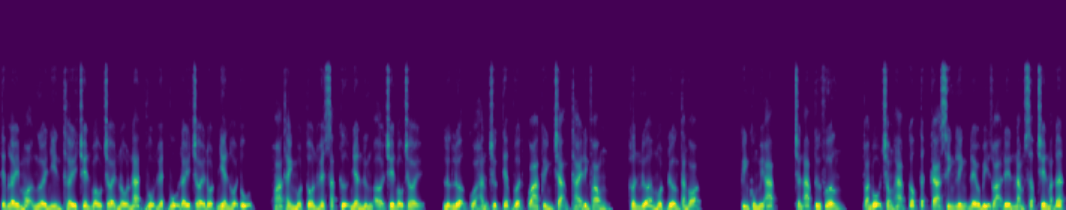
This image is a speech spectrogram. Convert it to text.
Tiếp lấy mọi người nhìn thấy trên bầu trời nổ nát vụn huyết vụ đầy trời đột nhiên hội tụ, hóa thành một tôn huyết sắc cự nhân đứng ở trên bầu trời, lực lượng của hắn trực tiếp vượt qua kình trạng thái đỉnh phong, hơn nữa một đường tăng vọt. Kinh khủng uy áp, chấn áp tứ phương, toàn bộ trong hạp cốc tất cả sinh linh đều bị dọa đến nằm sấp trên mặt đất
